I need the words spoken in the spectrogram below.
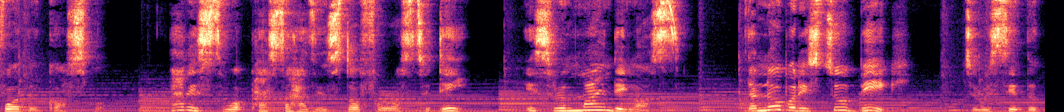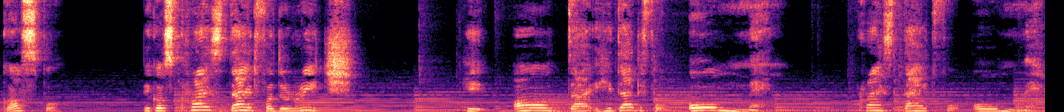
for the gospel. That is what Pastor has in store for us today is reminding us that nobody is too big to receive the gospel because Christ died for the rich. He all died, he died for all men. Christ died for all men.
